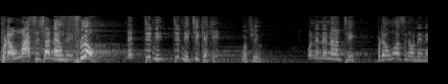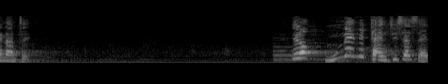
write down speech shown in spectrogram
brɛ wo ase hyɛ and flow. na di ne di n'akyi kɛkɛ with Him. wo ne ne nante brɛ wo ase na wo ne ne nante. You know, many times Jesus said,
